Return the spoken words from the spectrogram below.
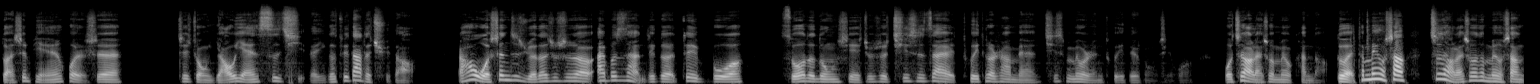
短视频或者是这种谣言四起的一个最大的渠道。然后我甚至觉得，就是爱泼斯坦这个这波所有的东西，就是其实在推特上面，其实没有人推这个东西，我我至少来说没有看到，对他没有上，至少来说他没有上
